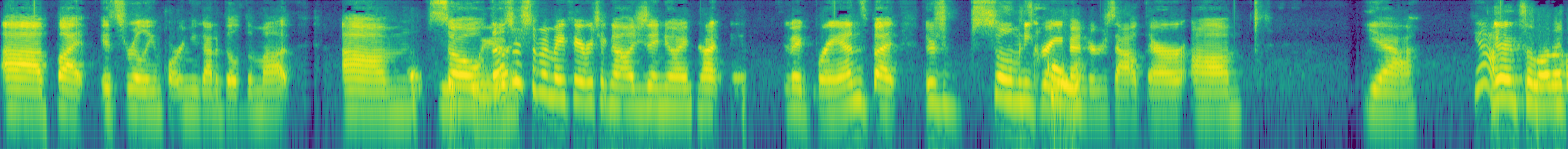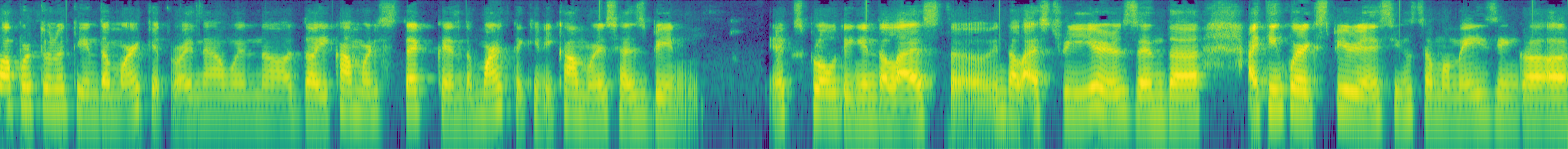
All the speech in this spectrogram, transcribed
uh, but it's really important. You got to build them up. Um, so those are some of my favorite technologies. I know I'm not specific brands, but there's so many great cool. vendors out there. Um, yeah. Yeah. yeah, it's a lot of opportunity in the market right now when uh, the e-commerce tech and the market in e-commerce has been exploding in the last uh, in the last three years and uh, i think we're experiencing some amazing uh,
